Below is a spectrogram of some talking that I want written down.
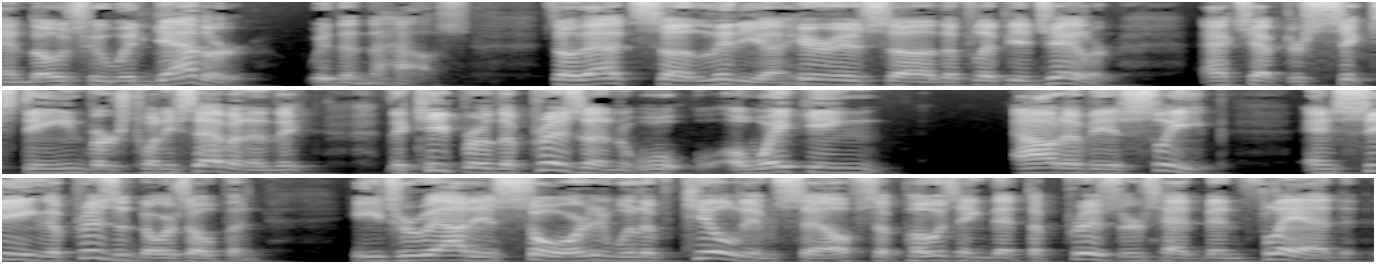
and those who would gather within the house. So that's uh, Lydia. Here is uh, the Philippian jailer. Acts chapter 16, verse 27. And the the keeper of the prison awaking out of his sleep and seeing the prison doors open. He drew out his sword and would have killed himself, supposing that the prisoners had been fled.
